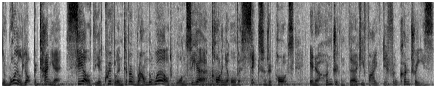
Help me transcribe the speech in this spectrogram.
The Royal Yacht Britannia sailed the equivalent of around the world once a year, calling at over 600 ports in 135 different countries.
